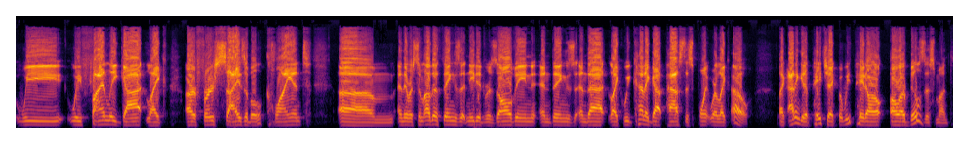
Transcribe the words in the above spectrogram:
we we finally got like our first sizable client um and there were some other things that needed resolving and things and that like we kind of got past this point where like oh like i didn't get a paycheck but we paid all, all our bills this month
